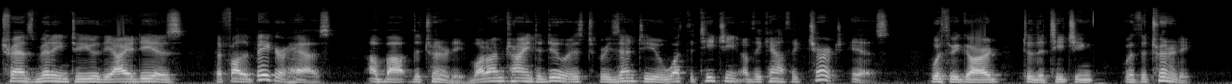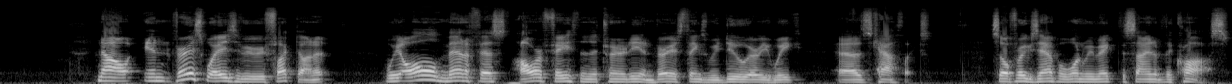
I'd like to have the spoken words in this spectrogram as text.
transmitting to you the ideas that Father Baker has about the Trinity. What I'm trying to do is to present to you what the teaching of the Catholic Church is with regard to the teaching with the Trinity. Now, in various ways, if you reflect on it, we all manifest our faith in the Trinity in various things we do every week as Catholics. So, for example, when we make the sign of the cross,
